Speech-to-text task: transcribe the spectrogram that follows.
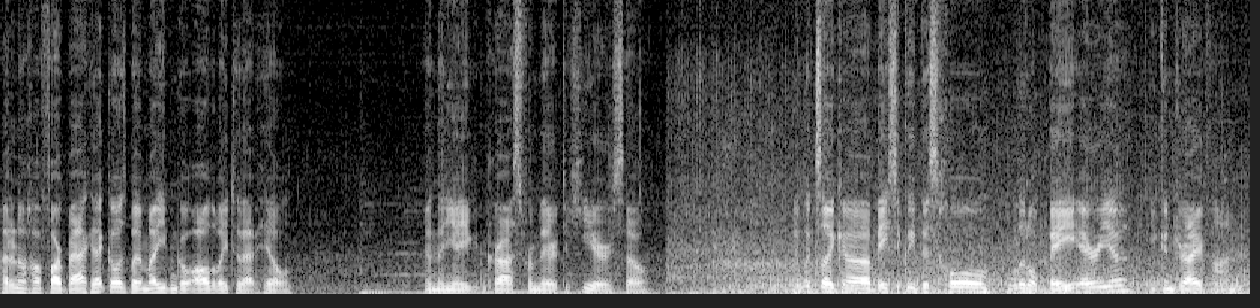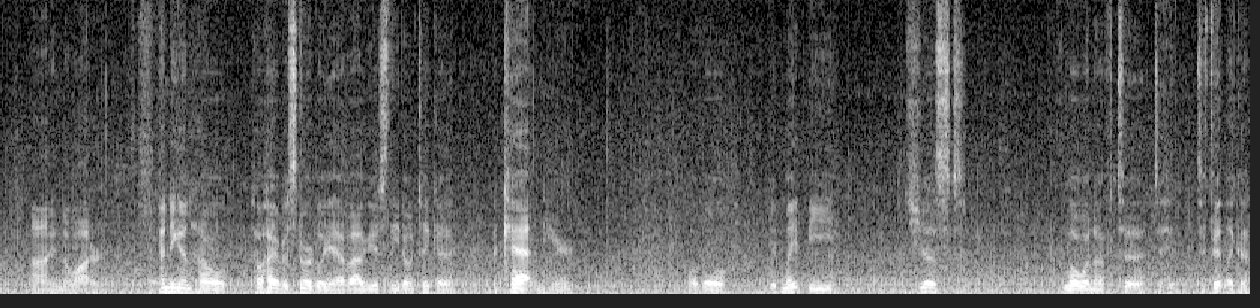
I don't know how far back that goes, but it might even go all the way to that hill. And then yeah, you can cross from there to here, so... It looks like uh, basically this whole little bay area you can drive on uh, in the water. Depending on how, how high of a snorkel you have. Obviously you don't take a, a cat in here. Although it might be just low enough to, to, hit, to fit like a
